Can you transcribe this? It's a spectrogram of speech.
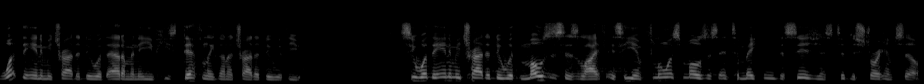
what the enemy tried to do with Adam and Eve, he's definitely going to try to do with you. See, what the enemy tried to do with Moses' life is he influenced Moses into making decisions to destroy himself.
